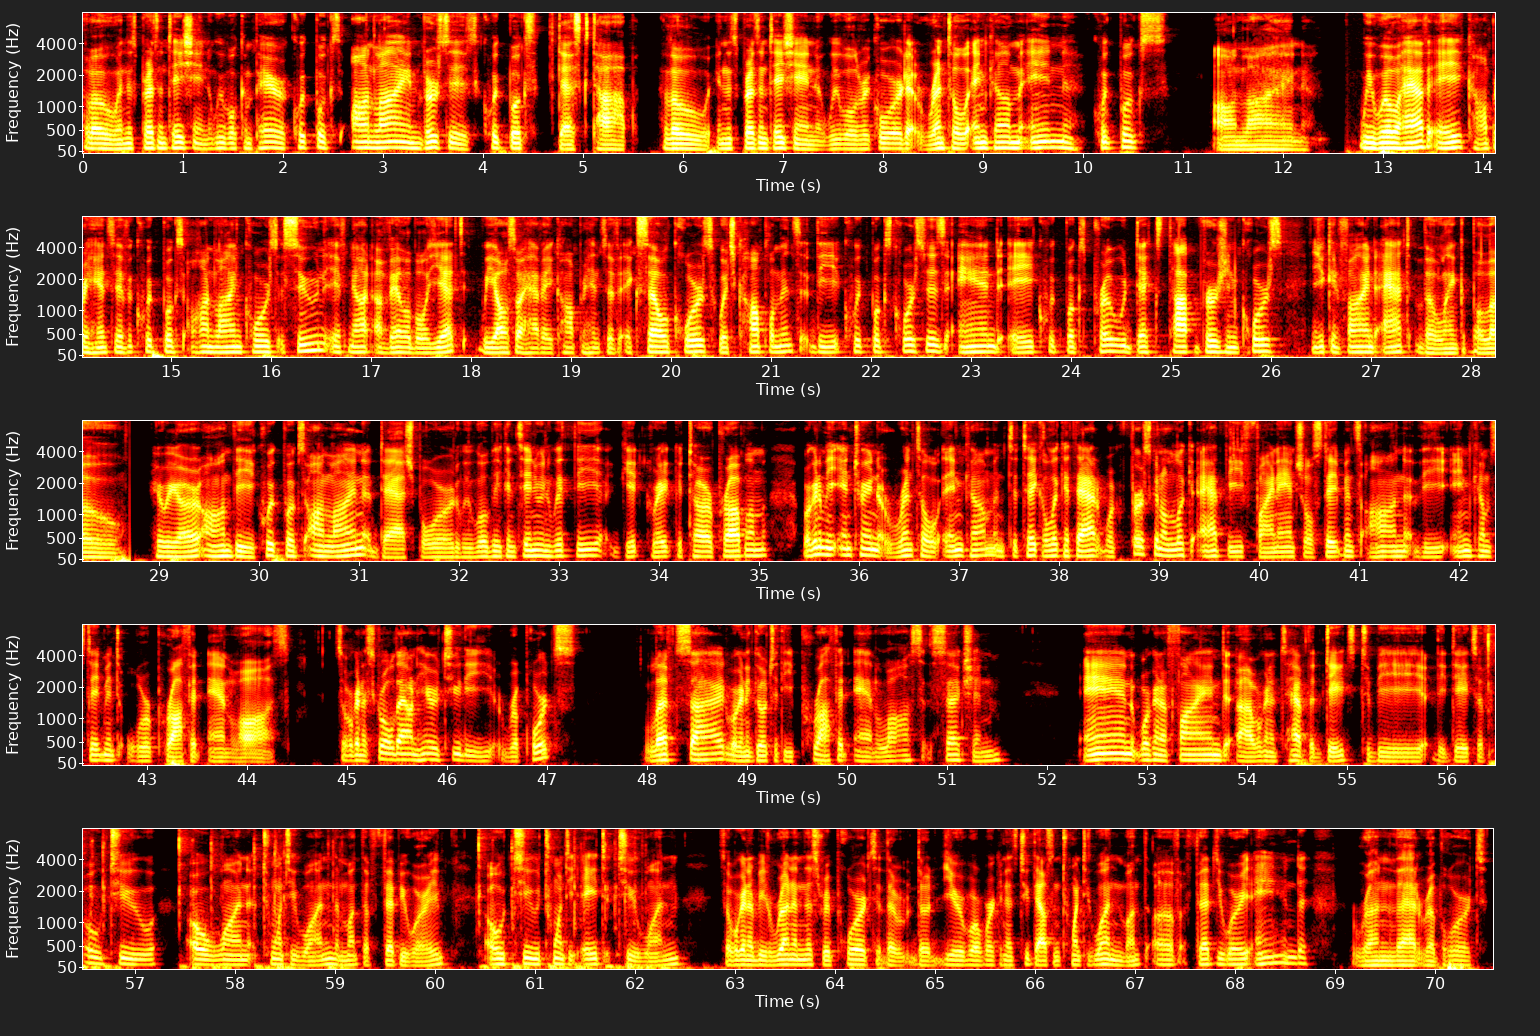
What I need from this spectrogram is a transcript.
Hello, in this presentation we will compare QuickBooks Online versus QuickBooks Desktop. Hello, in this presentation we will record rental income in QuickBooks Online. We will have a comprehensive QuickBooks Online course soon, if not available yet. We also have a comprehensive Excel course which complements the QuickBooks courses and a QuickBooks Pro desktop version course you can find at the link below. Here we are on the QuickBooks Online dashboard. We will be continuing with the Get Great Guitar problem. We're going to be entering rental income, and to take a look at that, we're first going to look at the financial statements on the income statement or profit and loss. So we're going to scroll down here to the reports. Left side, we're going to go to the profit and loss section. And we're going to find, uh, we're going to have the dates to be the dates of 02, 01, 21, the month of February, 02, 28, 21, so we're going to be running this report. The, the year we're working is 2021, month of February, and run that report.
